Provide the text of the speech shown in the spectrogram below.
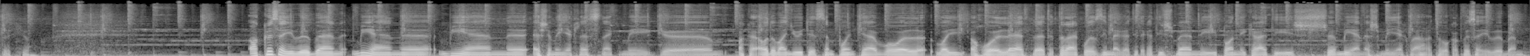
Tök jó. A közeljövőben milyen, milyen események lesznek még, akár adománygyűjtés szempontjából, vagy ahol lehet veletek találkozni, meg lehet titeket ismerni, Pannikát is, milyen események várhatóak a közeljövőben?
